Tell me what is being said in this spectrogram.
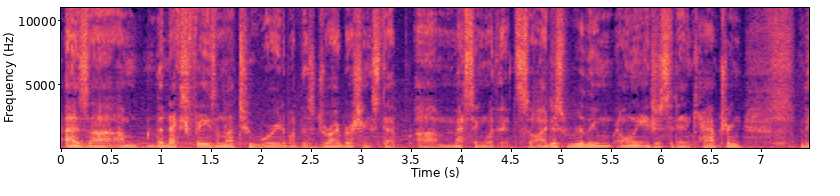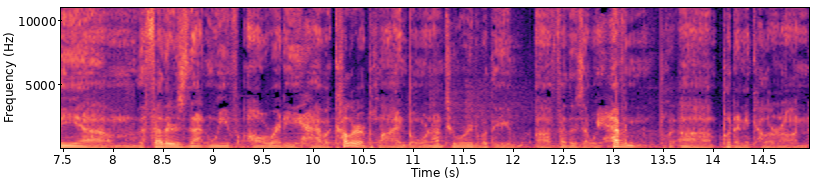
As uh, I'm, the next phase, I'm not too worried about this dry brushing step um, messing with it. So I just really am only interested in capturing the um, the feathers that we've already have a color applied, but we're not too worried about the uh, feathers that we haven't uh, put any color on.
